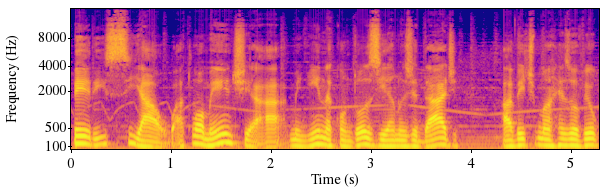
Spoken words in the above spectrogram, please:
pericial. Atualmente, a menina com 12 anos de idade, a vítima resolveu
